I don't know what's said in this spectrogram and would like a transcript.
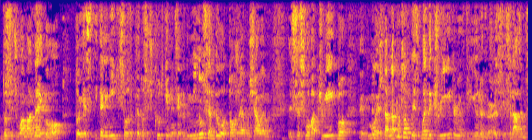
dosyć łamanego, to jest, i te linijki są zwykle dosyć krótkie, więc jakby minusem było to, że ja musiałem ze słowa create, bo y, mówię, że tam na początku jest when the creator of the universe, jest razem z,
